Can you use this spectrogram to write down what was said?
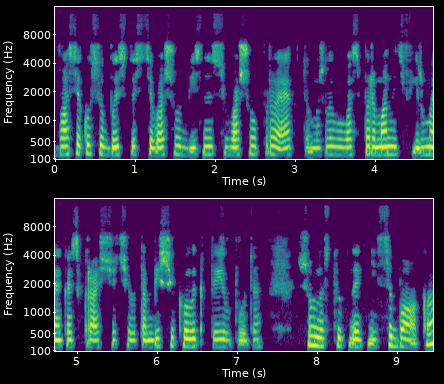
Вас як особистості, вашого бізнесу, вашого проекту, можливо, у вас переманить фірма якась краща, чи там більший колектив буде. Що у нас тут на дні? Собака,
